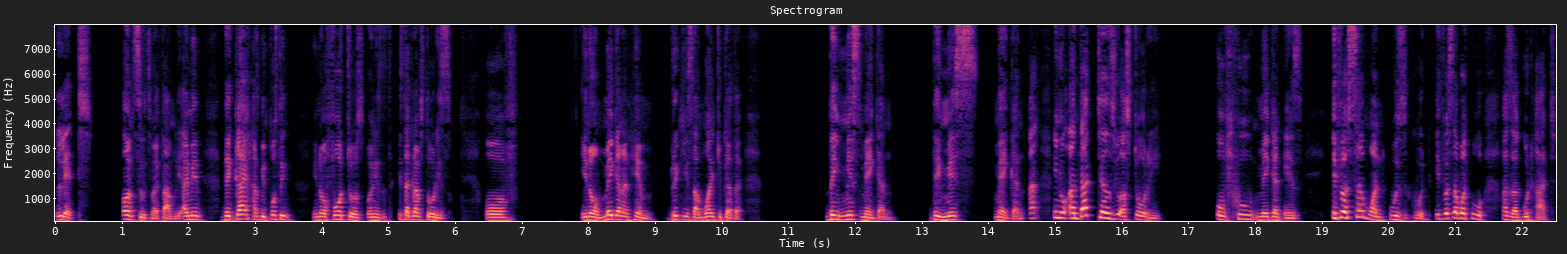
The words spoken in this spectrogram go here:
Litt on Suits, my family. I mean, the guy has been posting, you know, photos on his Instagram stories of, you know, Meghan and him drinking some wine together. They miss Meghan. They miss Meghan. Uh, you know, and that tells you a story of who Meghan is. If you're someone who is good, if you're someone who has a good heart,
